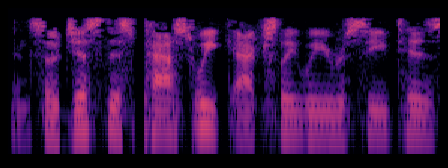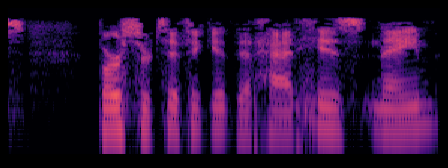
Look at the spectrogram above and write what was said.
And so just this past week, actually, we received his birth certificate that had his name,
